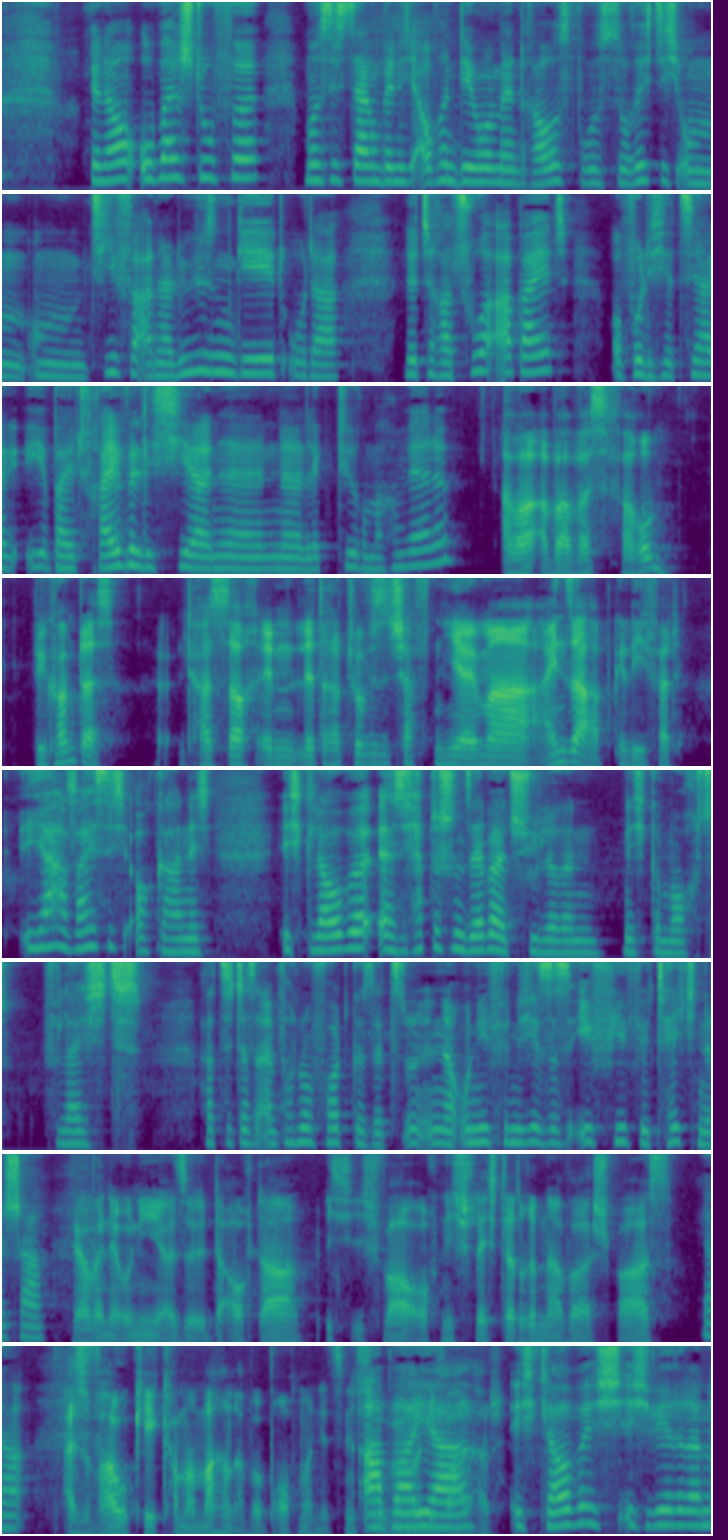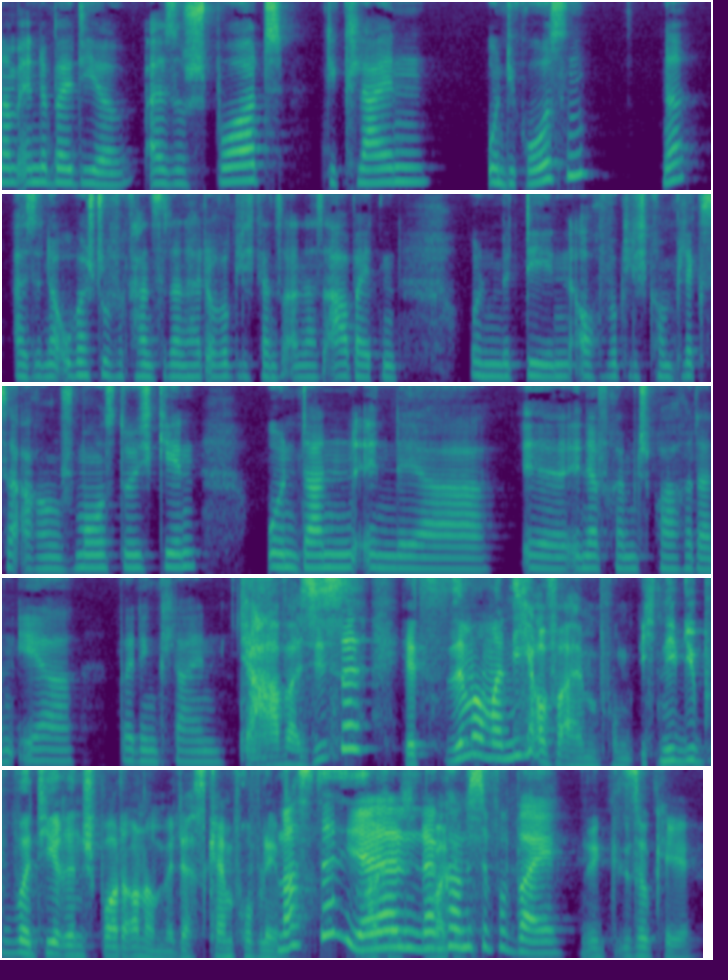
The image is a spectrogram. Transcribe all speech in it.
Genau, Oberstufe, muss ich sagen, bin ich auch in dem Moment raus, wo es so richtig um, um tiefe Analysen geht oder Literaturarbeit, obwohl ich jetzt ja bald freiwillig hier eine, eine Lektüre machen werde. Aber, aber was, warum? Wie kommt das? Du hast doch in Literaturwissenschaften hier immer Einser abgeliefert. Ja, weiß ich auch gar nicht. Ich glaube, also ich habe das schon selber als Schülerin nicht gemocht. Vielleicht hat sich das einfach nur fortgesetzt. Und in der Uni, finde ich, ist es eh viel, viel technischer. Ja, aber in der Uni, also auch da, ich, ich war auch nicht schlechter drin, aber Spaß. Ja. Also war okay, kann man machen, aber braucht man jetzt nicht so, aber wenn man ja, die Wahl hat. Ich glaube, ich, ich wäre dann am Ende bei dir. Also Sport, die Kleinen und die Großen, ne? Also in der Oberstufe kannst du dann halt auch wirklich ganz anders arbeiten und mit denen auch wirklich komplexe Arrangements durchgehen und dann in der, äh, in der Fremdsprache dann eher bei den Kleinen. Ja, aber siehst du, jetzt sind wir mal nicht auf einem Punkt. Ich nehme die Pubertiere in Sport auch noch mit, das ist kein Problem. Machst du? Ja, mach dann, dann kommst ich. du vorbei. Ist okay.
